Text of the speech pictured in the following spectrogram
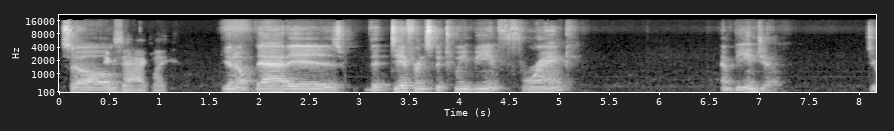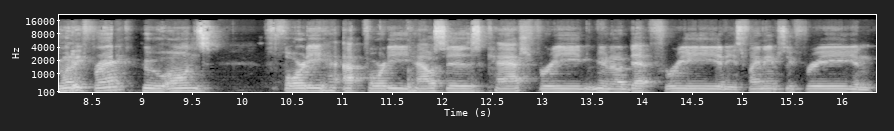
So exactly, you know that is the difference between being Frank and being Joe. Do you want to be Frank, who owns 40, 40 houses, cash free, you know, debt free, and he's financially free, and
